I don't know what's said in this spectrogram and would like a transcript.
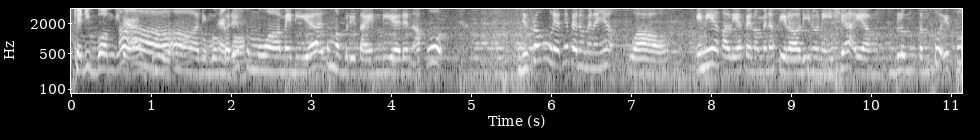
Kayak di bom gitu ya? Ah, ah, Duh, ah, langsung dibombardir semua media itu ngeberitain dia. Dan aku justru aku ngelihatnya fenomenanya wow ini ya kali ya fenomena viral di Indonesia yang belum tentu itu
